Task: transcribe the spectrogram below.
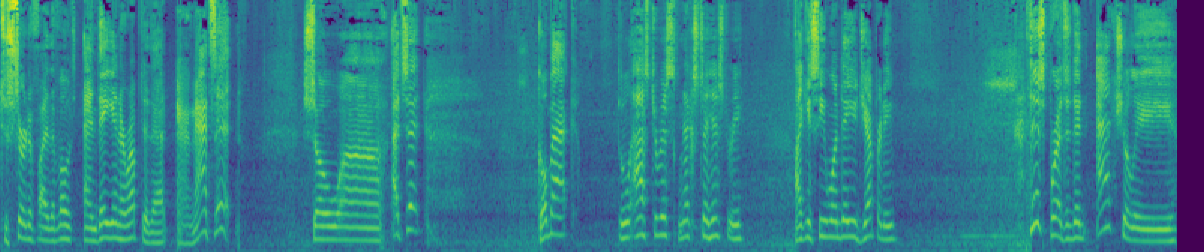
to certify the votes, and they interrupted that, and that's it. So uh, that's it. Go back. Little asterisk next to history. I can see one day you Jeopardy. This president actually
